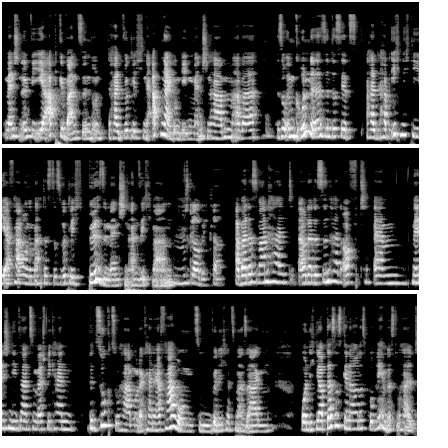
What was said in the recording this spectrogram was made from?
Menschen irgendwie eher abgewandt sind und halt wirklich eine Abneigung gegen Menschen haben. Aber so im Grunde sind es jetzt halt, habe ich nicht die Erfahrung gemacht, dass das wirklich böse Menschen an sich waren. Mhm, das glaube ich, klar. Aber das waren halt, oder das sind halt oft ähm, Menschen, die da zum Beispiel keinen Bezug zu haben oder keine Erfahrungen zu, würde ich jetzt mal sagen. Und ich glaube, das ist genau das Problem, dass du halt,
